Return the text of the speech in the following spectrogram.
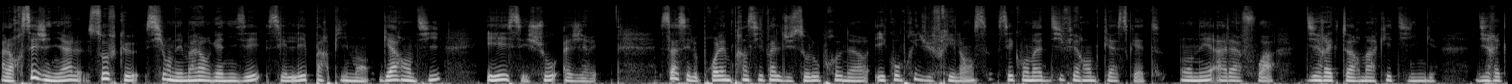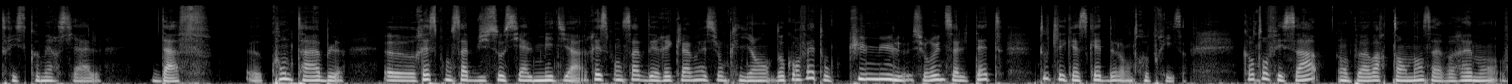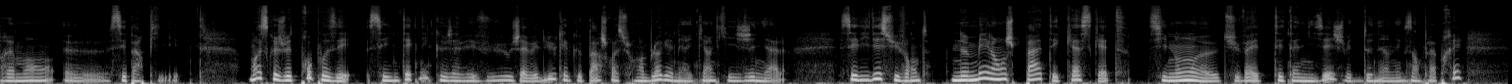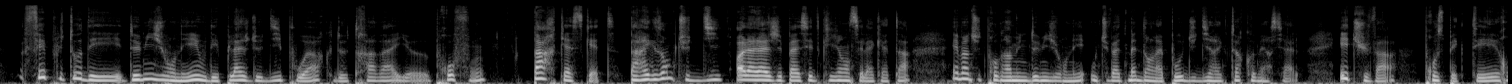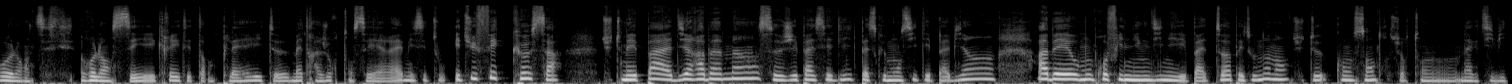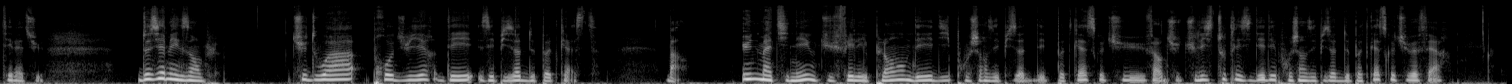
Alors c'est génial, sauf que si on est mal organisé, c'est l'éparpillement garanti et c'est chaud à gérer. Ça, c'est le problème principal du solopreneur, y compris du freelance, c'est qu'on a différentes casquettes. On est à la fois directeur marketing, directrice commerciale, DAF, euh, comptable, euh, responsable du social média, responsable des réclamations clients. Donc en fait, on cumule sur une seule tête toutes les casquettes de l'entreprise. Quand on fait ça, on peut avoir tendance à vraiment, vraiment euh, s'éparpiller. Moi, ce que je vais te proposer, c'est une technique que j'avais vue, j'avais lu quelque part, je crois, sur un blog américain qui est génial. C'est l'idée suivante ne mélange pas tes casquettes, sinon tu vas être tétanisé. Je vais te donner un exemple après fais plutôt des demi-journées ou des plages de deep work, de travail euh, profond, par casquette. Par exemple, tu te dis Oh là là, j'ai pas assez de clients, c'est la cata. Eh bien, tu te programmes une demi-journée où tu vas te mettre dans la peau du directeur commercial. Et tu vas prospecter, relancer, créer tes templates, euh, mettre à jour ton CRM et c'est tout. Et tu fais que ça. Tu te mets pas à dire ah bah mince, j'ai pas assez de leads parce que mon site est pas bien, ah ben mon profil LinkedIn il est pas top et tout. Non non, tu te concentres sur ton activité là-dessus. Deuxième exemple, tu dois produire des épisodes de podcast une matinée où tu fais les plans des dix prochains épisodes des podcasts que tu... Enfin, tu, tu lises toutes les idées des prochains épisodes de podcast que tu veux faire.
